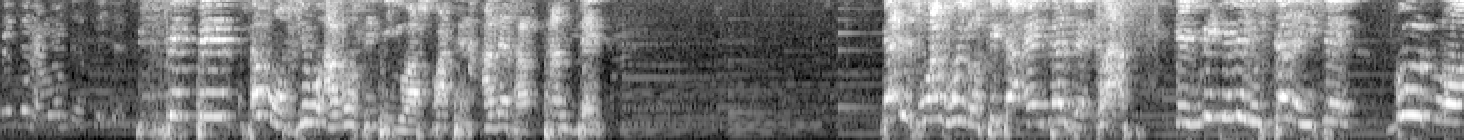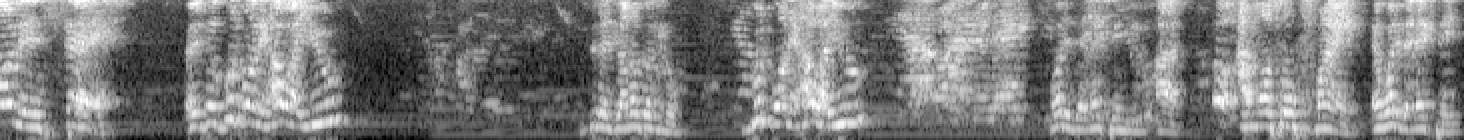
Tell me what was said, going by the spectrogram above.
sitting among the teachers, Sitting. Some of you are not sitting, you are squatting. Others are standing. That is why when your teacher enters the class, immediately you stand and you say, Good morning, sir. And you say, Good morning, how are you? Students, you are not talking. No. Good morning, how are you? What is the next thing you add? Oh, I'm also fine. And what is the next thing?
